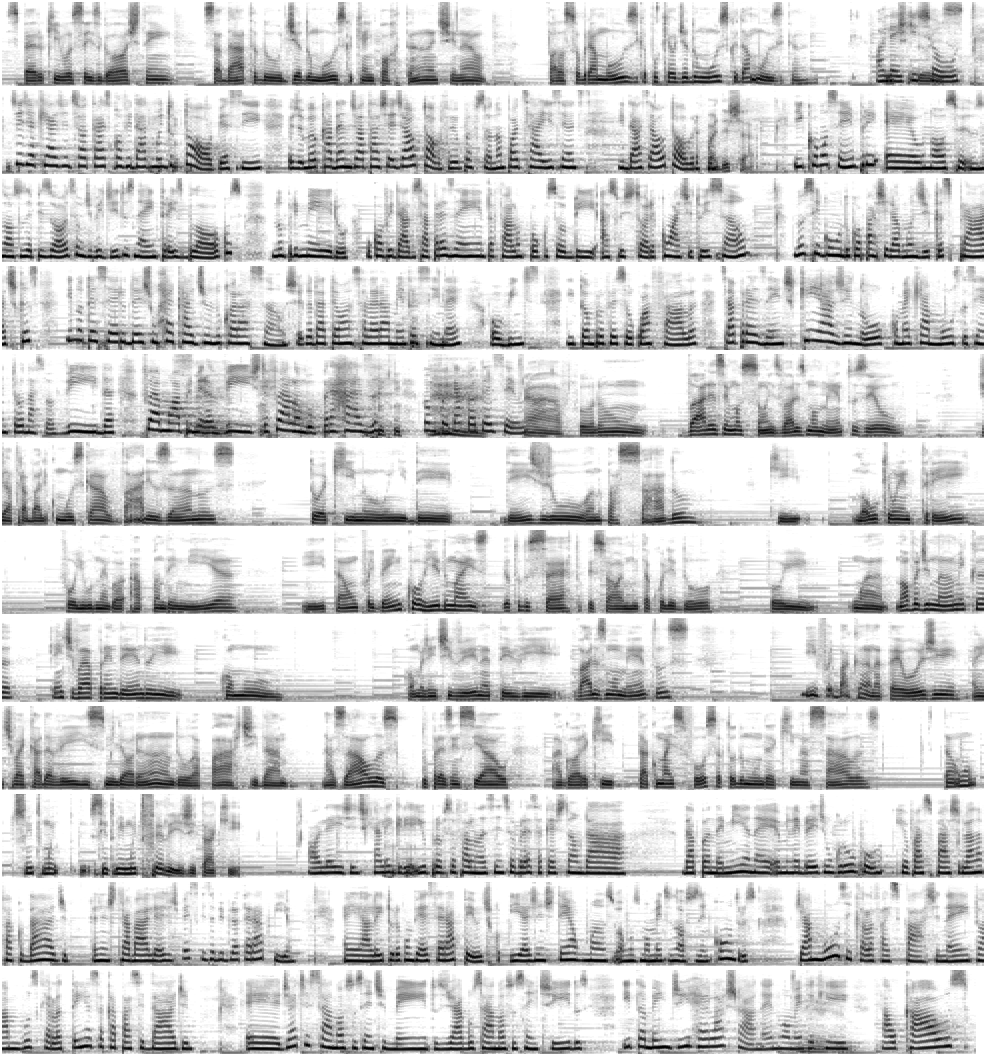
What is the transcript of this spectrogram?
Espero que vocês gostem essa data do Dia do Músico, que é importante, né? Fala sobre a música, porque é o dia do músico e da música. Olha 22. aí que show. Gente, aqui a gente só traz convidado muito top, assim. Eu, meu caderno já tá cheio de autógrafo, viu, professor? Não pode sair sem antes me dar seu autógrafo. Pode deixar. E como sempre, é, nosso, os nossos episódios são divididos né, em três blocos. No primeiro, o convidado se apresenta, fala um pouco sobre a sua história com a instituição. No segundo, compartilha algumas dicas práticas. E no terceiro, deixa um recadinho do coração. Chega a dar até um aceleramento assim, né, ouvintes? Então, professor, com a fala, se apresente. Quem agenou? Como é que a música se entrou na sua vida? Foi amor à primeira vista? Foi a longo prazo? Como foi que aconteceu? Ah, foram várias emoções, vários momentos. Eu já trabalho com música há vários anos. Estou aqui no ND desde o ano passado, que logo que eu entrei foi o negócio, a pandemia. E então foi bem corrido, mas deu tudo certo. O pessoal é muito acolhedor. Foi uma nova dinâmica que a gente vai aprendendo e como como a gente vê, né, teve vários momentos e foi bacana. Até hoje a gente vai cada vez melhorando a parte da, das aulas, do presencial, agora que está com mais força, todo mundo aqui nas salas. Então, sinto muito, sinto-me muito feliz de estar aqui. Olha aí, gente, que alegria. E o professor falando assim sobre essa questão da da pandemia, né, eu me lembrei de um grupo que eu faço parte lá na faculdade, a gente trabalha, a gente pesquisa biblioterapia, é, a leitura com viés terapêutico, e a gente tem algumas, alguns momentos nos nossos encontros que a música, ela faz parte, né, então a música, ela tem essa capacidade é, de atiçar nossos sentimentos, de aguçar nossos sentidos e também de relaxar, né, no momento é. em que tá o caos,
